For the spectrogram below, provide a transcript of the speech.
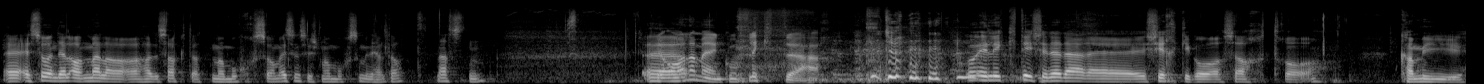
Eh, Jeg så en del anmeldere hadde sagt at den var morsom. Jeg syns ikke den var morsom i det hele tatt. Nesten. Jeg Eh, aner meg en konflikt eh, her. og jeg likte ikke det der eh, Kirkegård, Sartre og Camus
